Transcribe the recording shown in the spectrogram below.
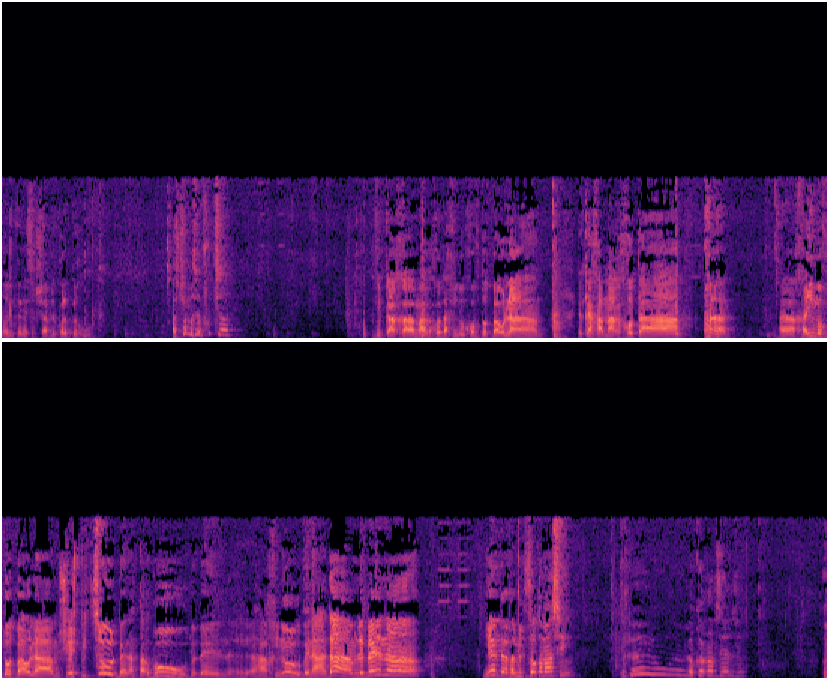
לא ניכנס עכשיו לכל הפירוט, אז שם זה מפוצל. וככה מערכות החינוך עובדות בעולם, וככה מערכות החיים עובדות בעולם, שיש פיצול בין התרבות ובין אה, החינוך, בין האדם, לבין הידע והמקצועות המעשיים. זה כאילו לא קרב זה על זה.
